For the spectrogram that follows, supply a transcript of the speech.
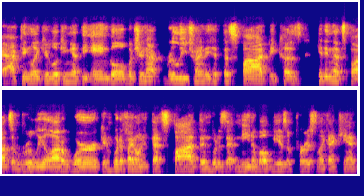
acting like you're looking at the angle but you're not really trying to hit that spot because hitting that spot's a really a lot of work. And what if i don't hit that spot? Then what does that mean about me as a person? Like i can't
